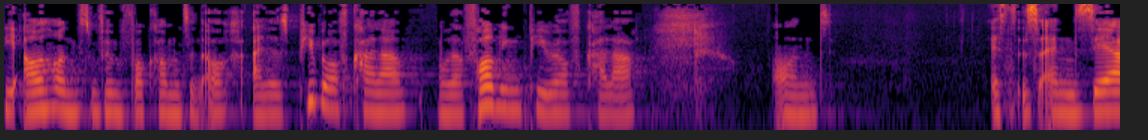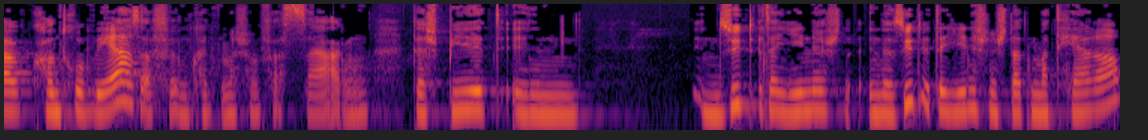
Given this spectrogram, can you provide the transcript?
die auch noch in diesem Film vorkommen, sind auch alles People of Color oder vorwiegend People of Color und es ist ein sehr kontroverser Film, könnte man schon fast sagen. Der spielt in, in, Süditalienisch, in der süditalienischen Stadt Matera.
